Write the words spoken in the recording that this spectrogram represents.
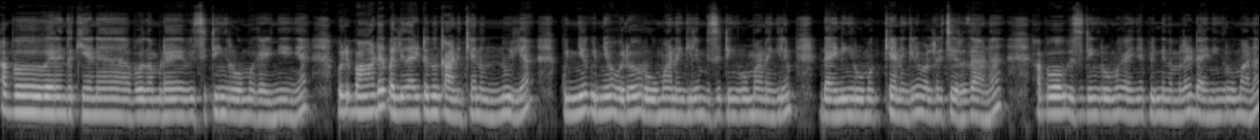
അപ്പോൾ വേറെ എന്തൊക്കെയാണ് അപ്പോൾ നമ്മുടെ വിസിറ്റിംഗ് റൂം കഴിഞ്ഞ് കഴിഞ്ഞാൽ ഒരുപാട് വലുതായിട്ടൊന്നും കാണിക്കാനൊന്നുമില്ല. കുഞ്ഞ് കുഞ്ഞ് ഓരോ റൂമാണെങ്കിലും വിസിറ്റിംഗ് റൂമാണെങ്കിലും ഡൈനിങ് റൂമൊക്കെ ആണെങ്കിലും വളരെ ചെറുതാണ്. അപ്പോൾ വിസിറ്റിംഗ് റൂം കഴിഞ്ഞാൽ പിന്നെ നമ്മൾ ഡൈനിങ് റൂമാണ്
